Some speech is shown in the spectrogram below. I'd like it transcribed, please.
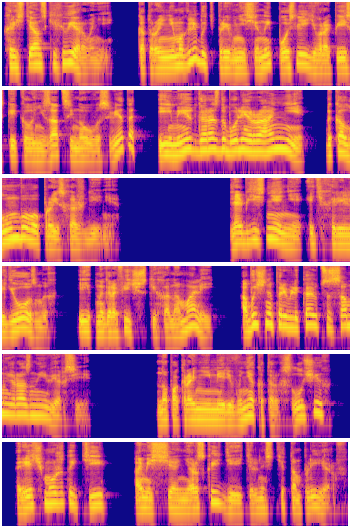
христианских верований, которые не могли быть привнесены после европейской колонизации Нового Света и имеют гораздо более ранние, до Колумбова происхождения. Для объяснения этих религиозных и этнографических аномалий обычно привлекаются самые разные версии. Но, по крайней мере, в некоторых случаях речь может идти о миссионерской деятельности тамплиеров.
